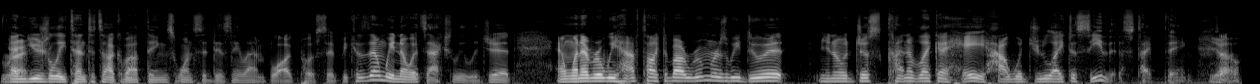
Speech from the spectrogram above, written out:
Right. and usually tend to talk about things once the Disneyland blog posts it because then we know it's actually legit. And whenever we have talked about rumors, we do it, you know, just kind of like a hey, how would you like to see this type thing. Yeah. So,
